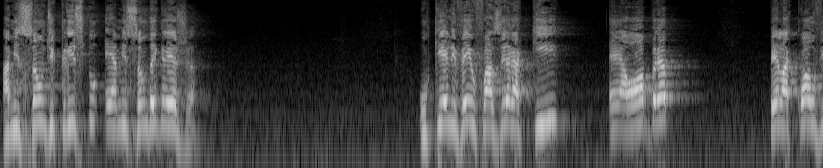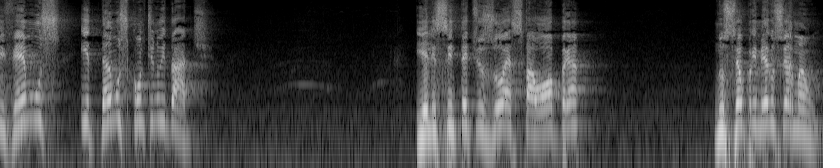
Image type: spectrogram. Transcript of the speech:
A missão de Cristo é a missão da igreja. O que ele veio fazer aqui é a obra pela qual vivemos e damos continuidade. E ele sintetizou esta obra no seu primeiro sermão.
